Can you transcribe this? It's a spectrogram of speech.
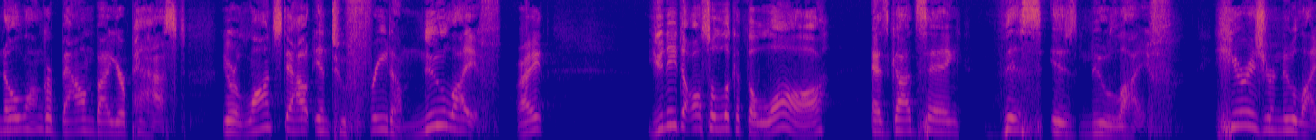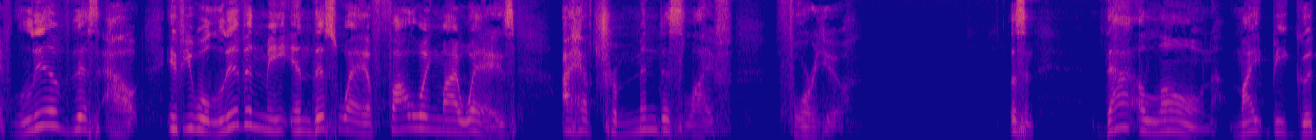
no longer bound by your past. You're launched out into freedom, new life, right? you need to also look at the law as God saying, This is new life. Here is your new life. Live this out. If you will live in me in this way of following my ways, I have tremendous life for you. Listen, that alone might be good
